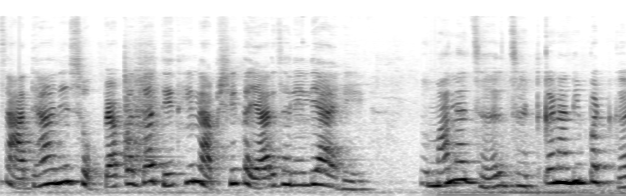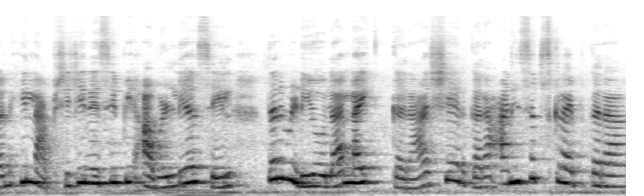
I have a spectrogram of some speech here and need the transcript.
साध्या आणि सोप्या पद्धतीत ही लापशी तयार झालेली आहे. तुम्हाला जर झटकन आणि पटकन ही लापशीची रेसिपी आवडली असेल तर व्हिडिओला लाईक करा शेअर करा आणि सबस्क्राईब करा.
